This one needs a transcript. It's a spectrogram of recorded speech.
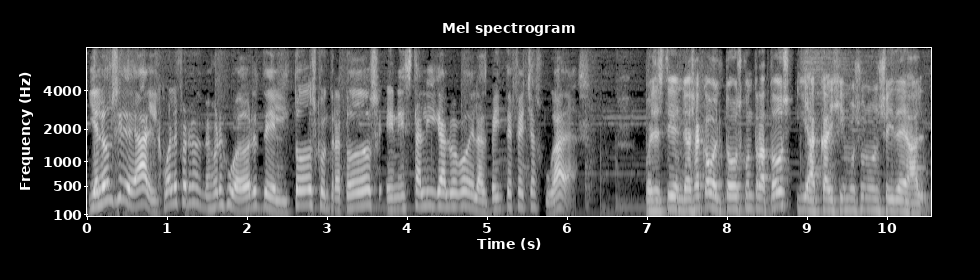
Y el 11 ideal, ¿cuáles fueron los mejores jugadores del todos contra todos en esta liga luego de las 20 fechas jugadas? Pues Steven, ya se acabó el todos contra todos y acá hicimos un 11 ideal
